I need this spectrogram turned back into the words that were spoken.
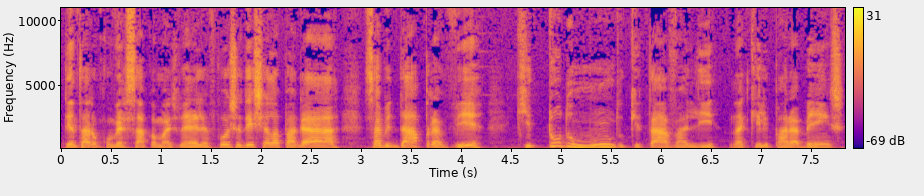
tentaram conversar com a mais velha. Poxa, deixa ela pagar. Sabe, dá para ver que todo mundo que estava ali naquele parabéns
